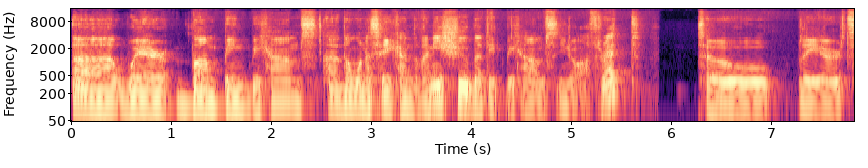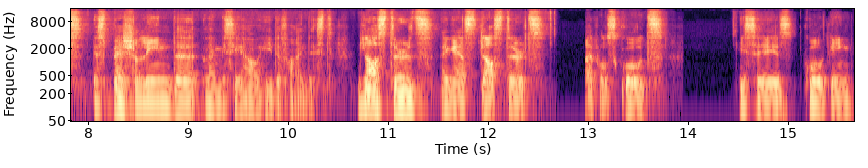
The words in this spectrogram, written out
uh, where bumping becomes, I don't want to say kind of an issue, but it becomes, you know, a threat. So players, especially in the, let me see how he defined this, Jousters against Jousters, type of quotes. He says, quoting,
